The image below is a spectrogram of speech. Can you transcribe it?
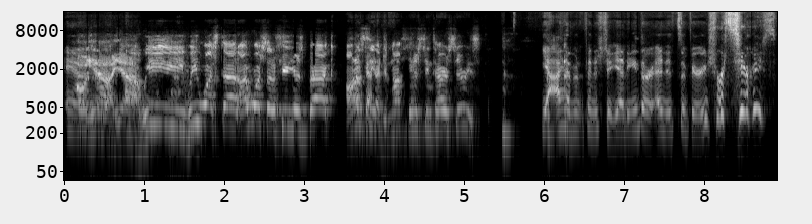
and Oh yeah, yeah. um, We we watched that. I watched that a few years back. Honestly, Okay. I did not finish the entire series. yeah, I haven't finished it yet either, and it's a very short series.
